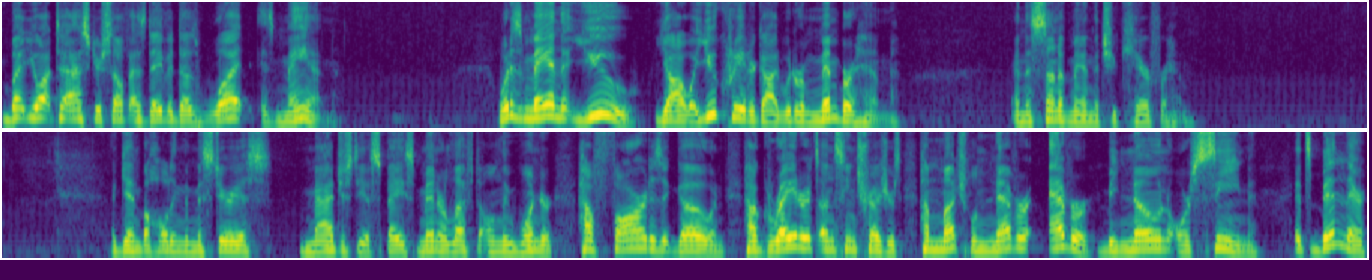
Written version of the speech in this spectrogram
but you ought to ask yourself, as David does, what is man? What is man that you, Yahweh, you creator God, would remember him? And the Son of Man that you care for him. Again, beholding the mysterious majesty of space, men are left to only wonder how far does it go and how great are its unseen treasures, how much will never, ever be known or seen. It's been there,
